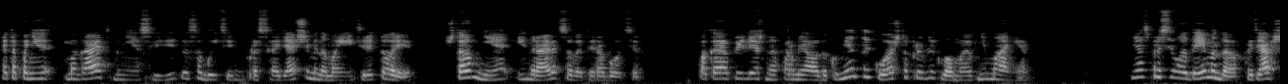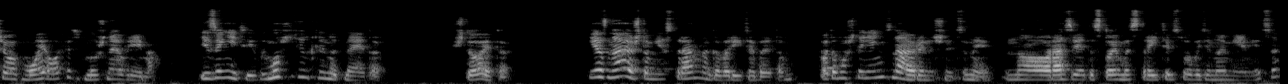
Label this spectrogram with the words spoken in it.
Это помогает мне следить за событиями, происходящими на моей территории, что мне и нравится в этой работе. Пока я прилежно оформляла документы, кое-что привлекло мое внимание. Я спросила Дэймонда, входящего в мой офис в нужное время. «Извините, вы можете взглянуть на это?» «Что это?» Я знаю, что мне странно говорить об этом, потому что я не знаю рыночной цены, но разве это стоимость строительства водяной мельницы?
